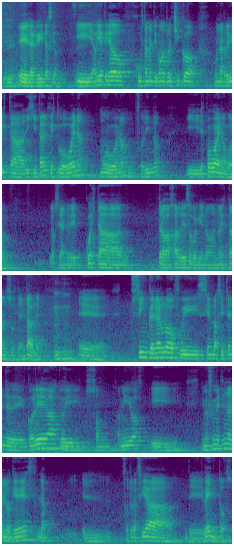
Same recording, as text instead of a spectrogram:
Sí. eh, la acreditación. Y había creado justamente con otro chico una revista digital que estuvo buena, muy bueno, fue lindo. Y después, bueno, por, o sea, eh, cuesta trabajar de eso porque no, no es tan sustentable. Eh, sin quererlo fui siendo asistente de colegas que hoy son amigos y, y me fui metiendo en lo que es la el- fotografía de eventos,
